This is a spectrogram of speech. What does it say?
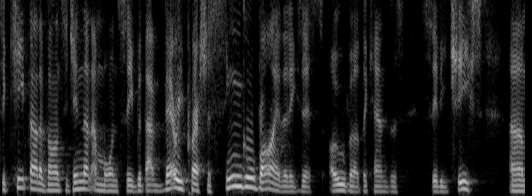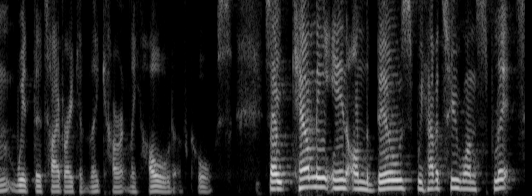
to keep that advantage in that number one seed with that very precious single buy that exists over the Kansas City Chiefs. Um, with the tiebreaker that they currently hold, of course. So count me in on the Bills. We have a 2 1 split.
